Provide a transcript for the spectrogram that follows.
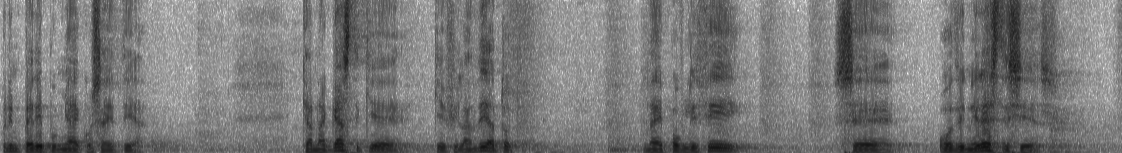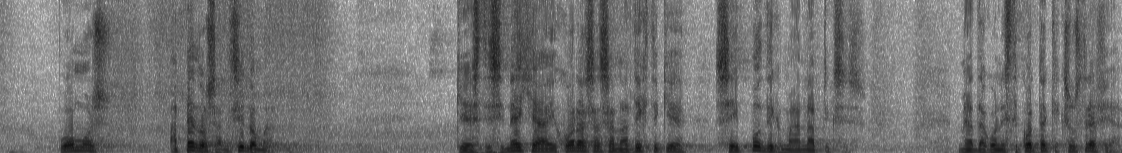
πριν περίπου μια εικοσαετία. Και αναγκάστηκε και η Φιλανδία τότε να υποβληθεί σε οδυνηρές θυσίες που όμως απέδωσαν σύντομα. Και στη συνέχεια η χώρα σας αναδείχτηκε σε υπόδειγμα ανάπτυξης με ανταγωνιστικότητα και εξωστρέφεια.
